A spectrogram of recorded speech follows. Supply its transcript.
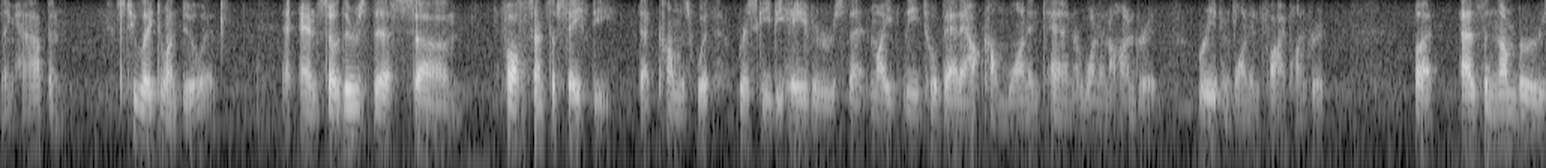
thing happen? It's too late to undo it, and so there's this um, false sense of safety that comes with risky behaviors that might lead to a bad outcome one in ten or one in a hundred or even one in five hundred. But as the numbers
